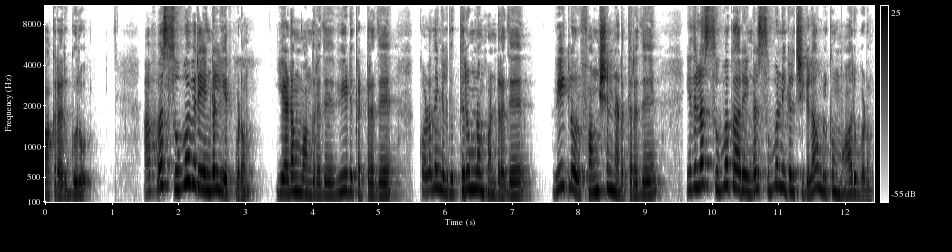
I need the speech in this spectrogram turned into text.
பார்க்குறாரு குரு. அப்போ சுப விரயங்கள் ஏற்படும். இடம் வாங்குறது வீடு கட்டுறது குழந்தைங்களுக்கு திருமணம் பண்ணுறது வீட்டில் ஒரு ஃபங்க்ஷன் நடத்துறது இதெல்லாம் சுப காரியங்கள் சுப நிகழ்ச்சிகளாக உங்களுக்கு மாறுபடும்.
